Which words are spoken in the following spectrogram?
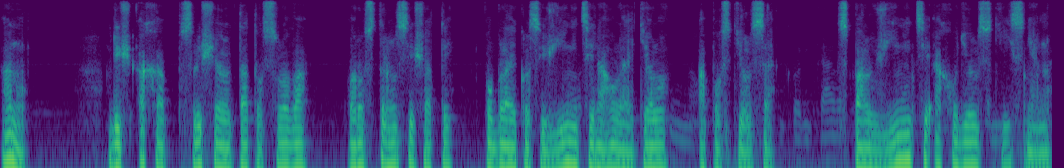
Ano. Když Achab slyšel tato slova, roztrhl si šaty, oblékl si žínici na holé tělo a postil se. Spal v žínici a chodil stísněn.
